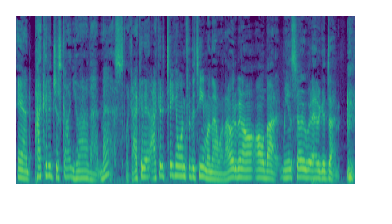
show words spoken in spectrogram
and I could have just gotten you out of that mess. Like I could I could have taken one for the team on that one. I would have been all, all about it. Me and Snowy would have had a good time.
